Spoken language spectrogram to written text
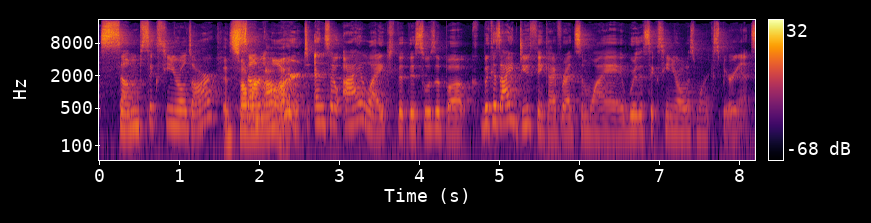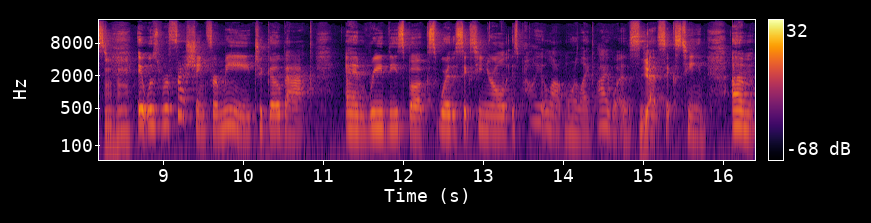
some 16 year olds are And some are not. not and so i liked that this was a book because i do think i've read some ya where the 16 year old is more experienced Mm-hmm. it was refreshing for me to go back and read these books where the 16 year old is probably a lot more like i was Yeah. at 16 um,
